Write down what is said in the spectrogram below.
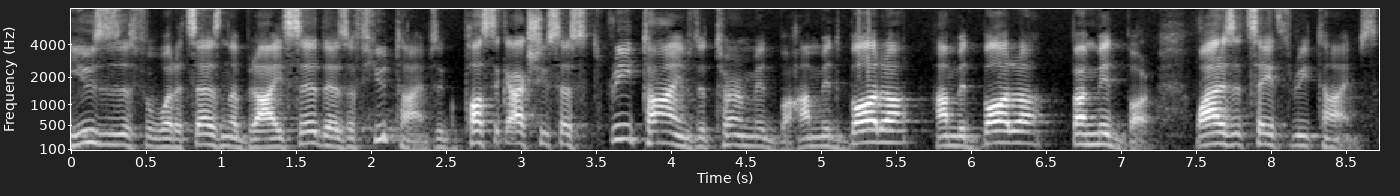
uses it for what it says in the Braise. There's a few times. The Pasuk actually says three times the term midbar. Hamidbara, Hamidbara, Bamidbar. Why does it say three times?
